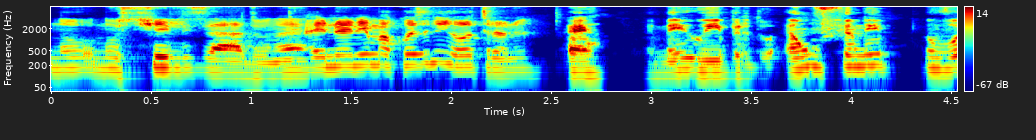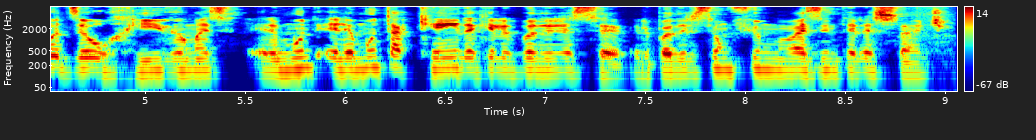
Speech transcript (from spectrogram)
no, no estilizado, né? Aí não é nenhuma coisa nem outra, né? É, é meio híbrido. É um filme, não vou dizer horrível, mas ele é muito, ele é muito aquém daquele que poderia ser. Ele poderia ser um filme mais interessante.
